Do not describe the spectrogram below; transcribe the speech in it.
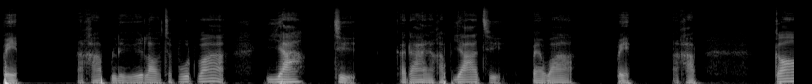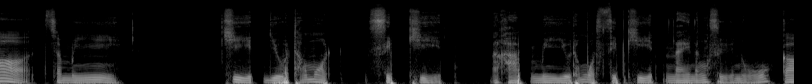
เป็ดนะครับ หรือเราจะพูดว่ายาจืก็ได้นะครับยาจืแปลว่าเป็ดนะครับ ก็จะมีขีดอยู่ทั้งหมด 10 ขีดนะครับ มีอยู่ทั้งหมด 10 ขีดในหนังสือหนูก็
